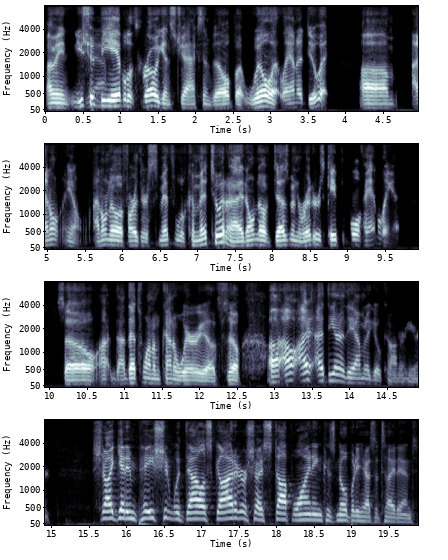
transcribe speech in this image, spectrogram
I mean, you should Yeah. be able to throw against Jacksonville, but will Atlanta do it? Um, I don't, you know, I don't know if Arthur Smith will commit to it, and I don't know if Desmond Ridder is capable of handling it. So uh, th- that's one I'm kind of wary of. So uh, I'll, I, at the end of the day, I'm going to go Connor here. Should I get impatient with Dallas Goedert or should I stop whining because nobody has a tight end?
